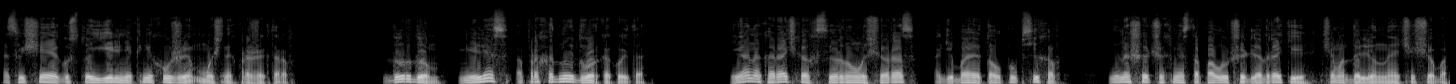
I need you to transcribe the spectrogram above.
освещая густой ельник не хуже мощных прожекторов. Дурдом, не лес, а проходной двор какой-то. Я на карачках свернул еще раз, огибая толпу психов, не нашедших места получше для драки, чем отдаленная чащоба.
